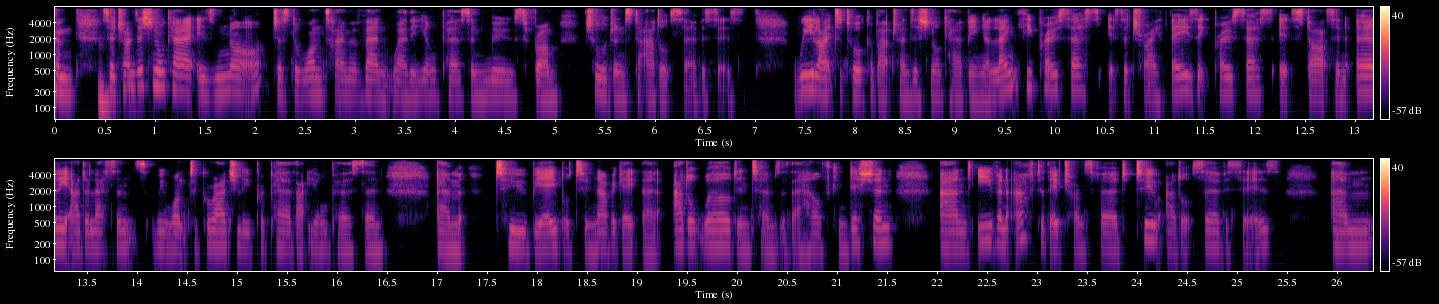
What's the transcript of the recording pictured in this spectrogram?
Um, so, hmm. transitional care is not just a one time event where the young person moves from children's to adult services. We like to talk about transitional care being a lengthy process, it's a triphasic process. It starts in early adolescence. We want to gradually prepare that young person um, to be able to navigate their adult world in terms of their health condition. And even after they've transferred to adult services, um,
